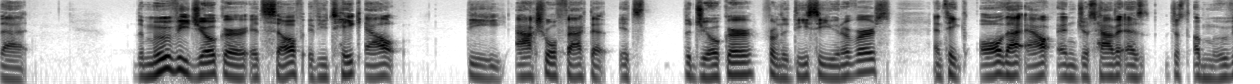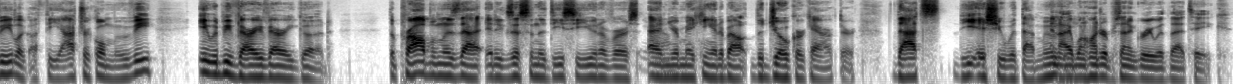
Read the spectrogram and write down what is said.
that the movie Joker itself, if you take out the actual fact that it's the Joker from the DC universe and take all that out and just have it as just a movie, like a theatrical movie, it would be very, very good. The problem is that it exists in the DC universe and you're making it about the Joker character. That's the issue with that movie. And I 100% agree with that take.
